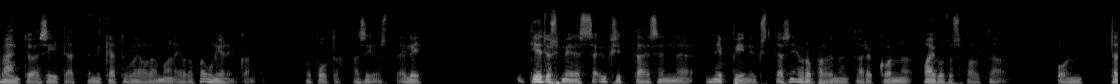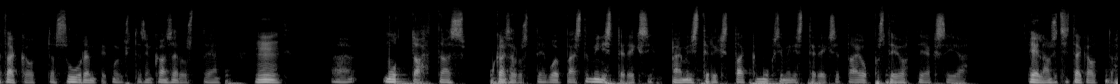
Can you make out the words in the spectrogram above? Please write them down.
vääntöä siitä, että mikä tulee olemaan Euroopan unionin kanta lopulta asioista. Eli tietyssä mielessä yksittäisen MEPin, yksittäisen europarlamentaarikon vaikutusvalta on tätä kautta suurempi kuin yksittäisen kansanedustajan, mm. äh, mutta taas kansanedustaja voi päästä ministeriksi, pääministeriksi tai muuksi ministeriksi tai oppositiojohtajaksi ja heillä on sitten sitä kautta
